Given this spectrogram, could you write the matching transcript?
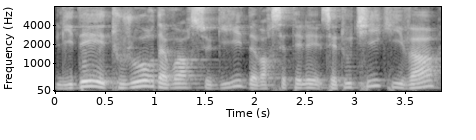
l'idée est toujours d'avoir ce guide, d'avoir cet, outil qui va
